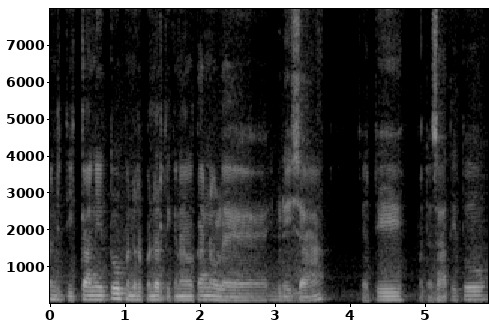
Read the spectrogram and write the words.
pendidikan itu benar-benar dikenalkan oleh Indonesia. Jadi pada saat itu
